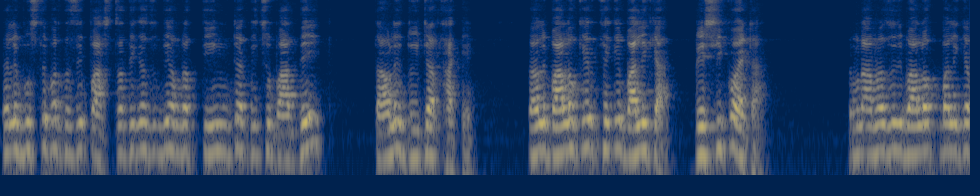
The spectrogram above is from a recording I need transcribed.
তাহলে বুঝতে পারতেছি পাঁচটা থেকে যদি আমরা তিনটা কিছু বাদ দিই, তাহলে দুইটা থাকে। তাহলে বালকের থেকে বালিকা বেশি কয়টা? যেমন আমরা যদি বালক বালিকা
